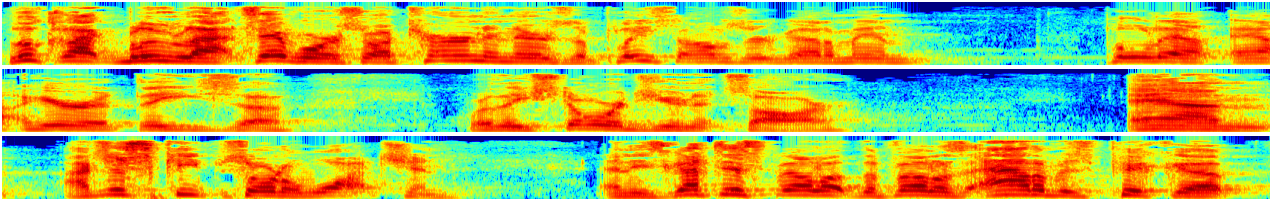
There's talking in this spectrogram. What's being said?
Looked like blue lights everywhere. So I turned and there's a police officer got a man pulled out out here at these uh, where these storage units are, and I just keep sort of watching. And he's got this fellow, the fellow's out of his pickup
